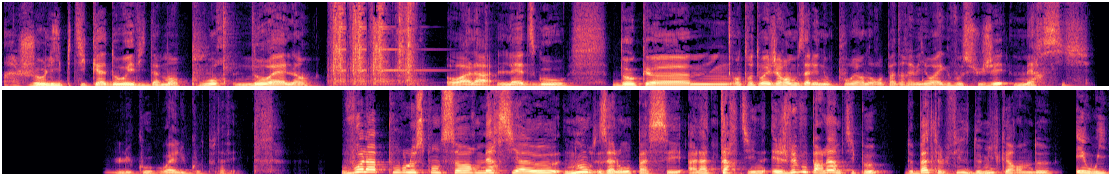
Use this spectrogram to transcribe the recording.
un joli petit cadeau évidemment pour Noël. Hein. Voilà, let's go. Donc, euh, entre toi et Jérôme, vous allez nous pourrir nos repas de réveillon avec vos sujets. Merci. Luco, ouais, Luco, tout à fait. Voilà pour le sponsor, merci à eux. Nous allons passer à la tartine et je vais vous parler un petit peu de Battlefield 2042. Et oui,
